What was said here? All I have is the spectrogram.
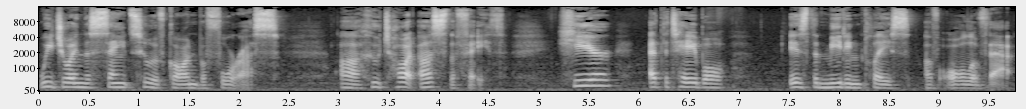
we join the saints who have gone before us, uh, who taught us the faith. Here at the table is the meeting place of all of that.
